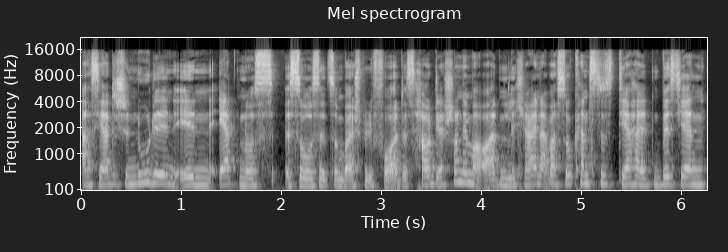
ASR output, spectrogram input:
asiatische Nudeln in Erdnusssoße zum Beispiel vor. Das haut ja schon immer ordentlich rein, aber so kannst du es dir halt ein bisschen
